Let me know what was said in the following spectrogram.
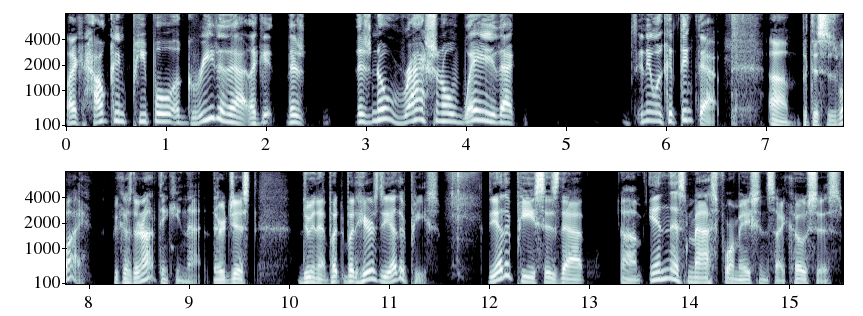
Like, how can people agree to that? Like, it, there's there's no rational way that anyone could think that. Um, but this is why, because they're not thinking that. They're just doing that. But but here's the other piece. The other piece is that um, in this mass formation psychosis,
